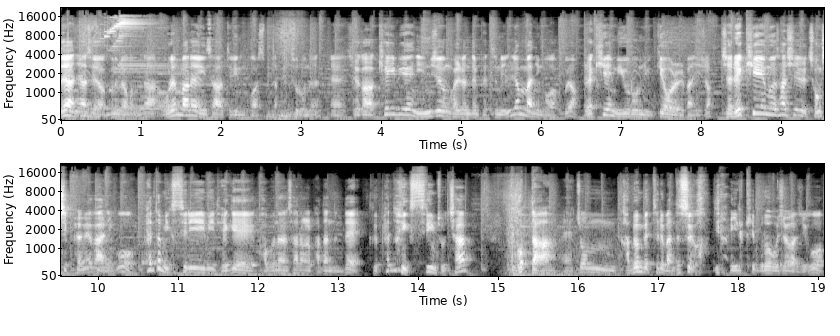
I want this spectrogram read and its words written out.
네 안녕하세요. 그놈여고입니다. 오랜만에 인사드리는 것 같습니다. 배트로는. 예, 제가 KBN 인증 관련된 배트는 1년 만인 것 같고요. 레퀴엠 이후로는 6개월 만이죠. 제 레퀴엠은 사실 정식 발매가 아니고 팬텀 익스트림이 되게 과분한 사랑을 받았는데 그 팬텀 익스트림조차 무겁다. 예, 좀 가벼운 배트를 만들 수가 없냐 이렇게 물어보셔가지고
